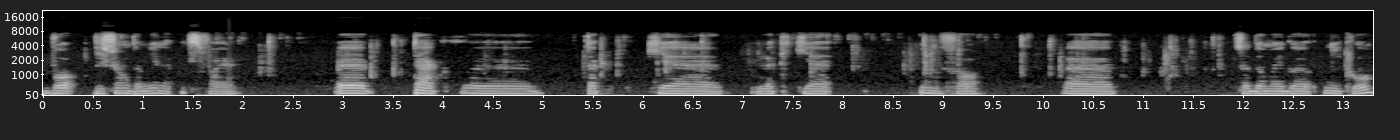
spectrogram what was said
bo piszą do mnie na Xfire. E, tak, e, takie lekkie info e, co do mojego niku.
